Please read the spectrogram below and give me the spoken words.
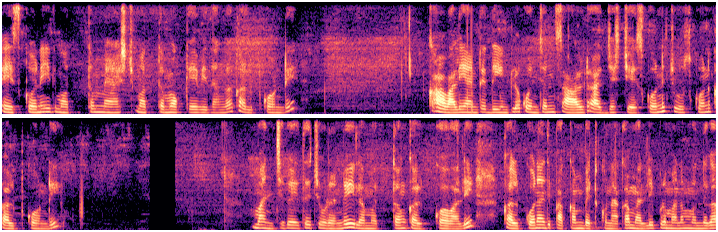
వేసుకొని ఇది మొత్తం మ్యాష్ మొత్తం ఒకే విధంగా కలుపుకోండి. కావాలి అంటే దీంట్లో కొంచెం సాల్ట్ అడ్జస్ట్ చేసుకొని చూసుకొని కలుపుకోండి. మంచిగా అయితే చూడండి ఇలా మొత్తం కలుపుకోవాలి. కలుపుకొని అది పక్కన పెట్టుకున్నాక మళ్ళీ ఇప్పుడు మనం ముందుగా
